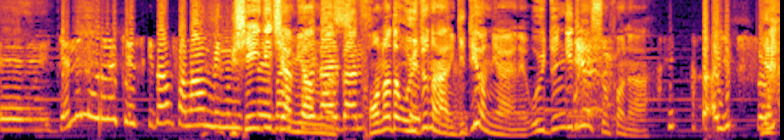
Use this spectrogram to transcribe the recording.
e, genel olarak eskiden falan benim Bir şey diyeceğim yalnız. Fona da uydun ha. Gidiyorsun yani. Uydun gidiyorsun fona. Ayıpsın.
